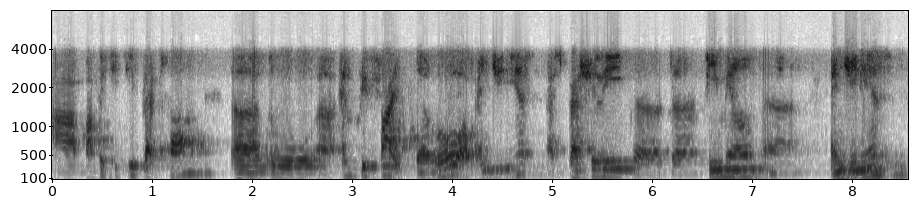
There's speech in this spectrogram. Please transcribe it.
are publicity platforms uh, to uh, amplify the role of engineers, especially the, the female uh, engineers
